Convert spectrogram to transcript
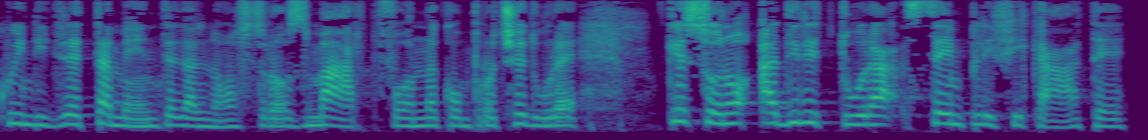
quindi direttamente dal nostro smartphone con procedure che sono addirittura semplificate.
